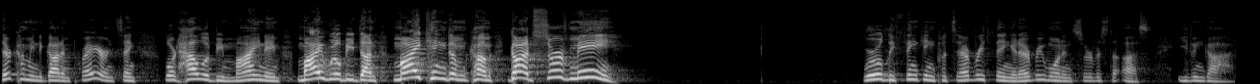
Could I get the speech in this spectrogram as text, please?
They're coming to God in prayer and saying, Lord, hallowed be my name, my will be done, my kingdom come. God, serve me. Worldly thinking puts everything and everyone in service to us, even God.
